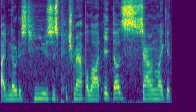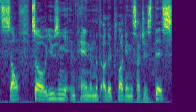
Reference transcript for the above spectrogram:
I noticed he uses pitch map a lot. It does sound like itself. So using it in tandem with other plugins such as this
